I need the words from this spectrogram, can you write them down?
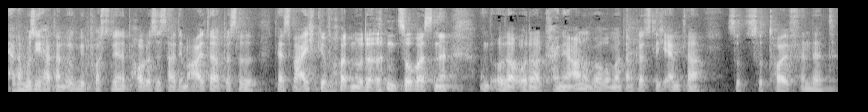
Ja, da muss ich halt dann irgendwie postulieren. Paulus ist halt im Alter ein bisschen, der ist weich geworden oder irgend sowas, ne? Und, oder, oder keine Ahnung, warum er dann plötzlich Ämter so, so toll findet.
